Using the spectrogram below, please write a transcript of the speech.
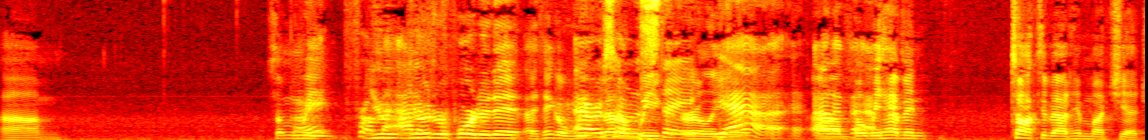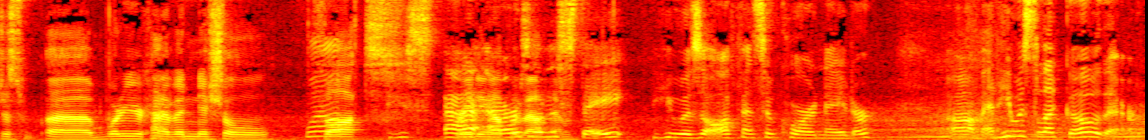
Um, something right? we From you, you had reported it I think a week Arizona about a week State. earlier. Yeah, um, but we haven't talked about him much yet. Just uh, what are your kind of initial well, thoughts? He's out of Arizona State. He was offensive coordinator, um, and he was let go there.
